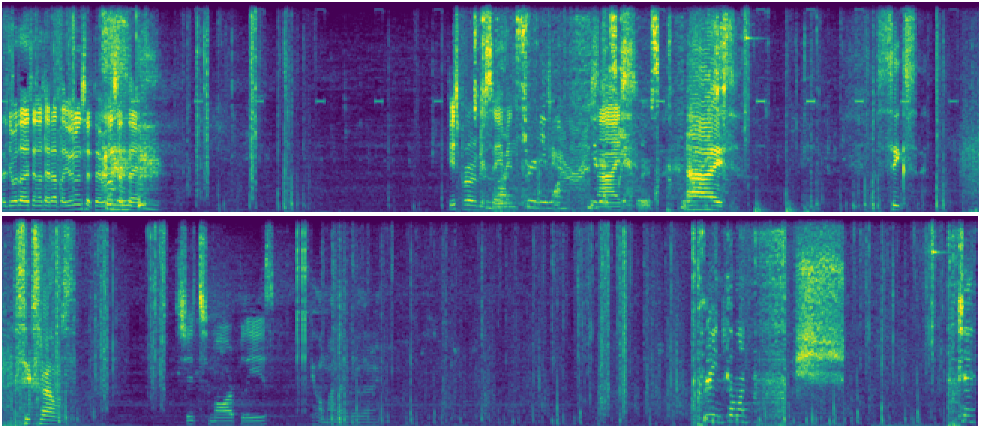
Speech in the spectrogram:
El tipo está diciendo hace rato, hay uno en CT, uno en CT. He's probably saving. 3v1. You Nice. guys can't lose. Nice. Six. Six rounds. Shit more, please. Hijo mala, brother. Green, come on. Shh. Okay.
